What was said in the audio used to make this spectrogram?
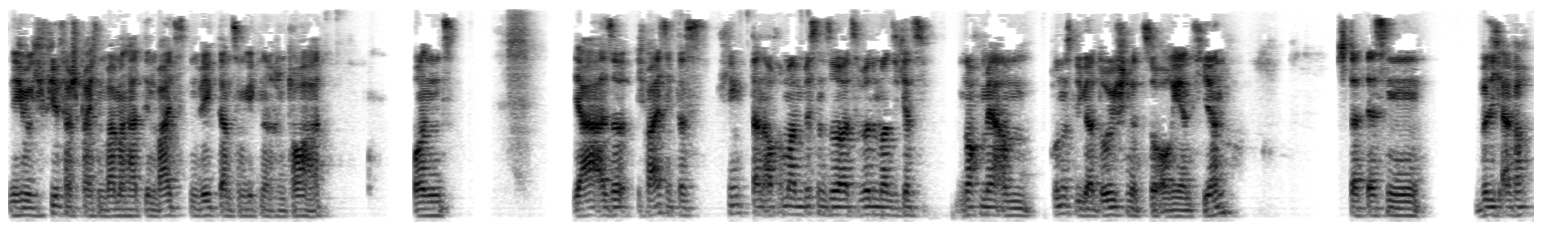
nicht wirklich vielversprechend, weil man halt den weitesten Weg dann zum gegnerischen Tor hat. Und ja, also ich weiß nicht, das klingt dann auch immer ein bisschen so, als würde man sich jetzt noch mehr am Bundesliga-Durchschnitt so orientieren. Stattdessen würde ich einfach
